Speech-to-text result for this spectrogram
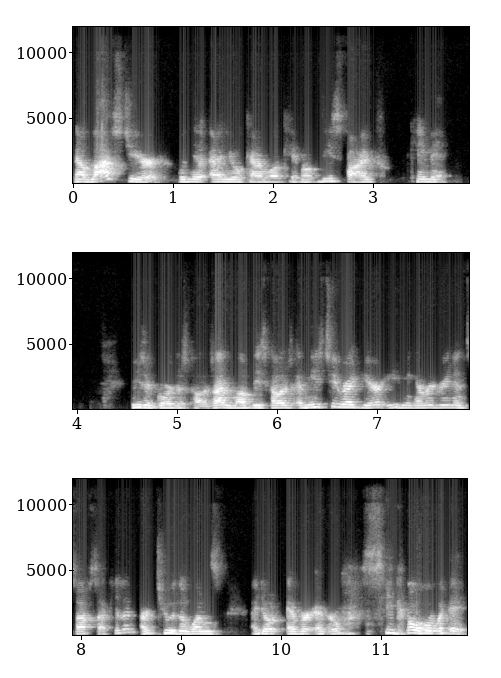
Now, last year, when the annual catalog came out, these five came in. These are gorgeous colors. I love these colors. And these two right here, Evening Evergreen and Soft Succulent, are two of the ones I don't ever, ever want to see go away.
